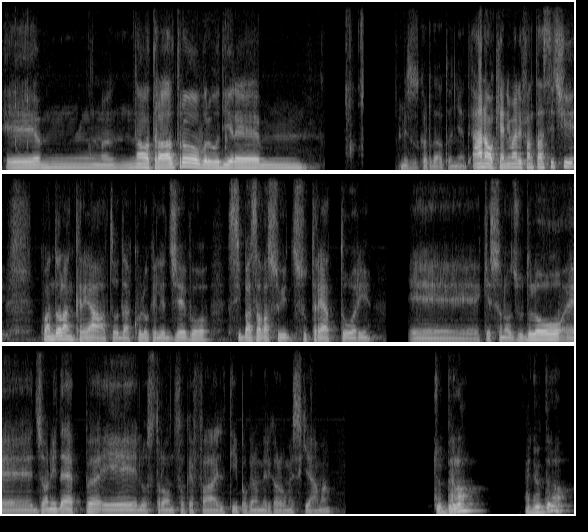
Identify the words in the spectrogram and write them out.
E, mm, no, tra l'altro volevo dire... mm, mi sono scordato niente. Ah no, che Animali Fantastici, quando l'hanno creato, da quello che leggevo, si basava sui- su tre attori, eh, che sono Jude Law, eh, Johnny Depp e lo stronzo che fa il tipo che non mi ricordo come si chiama. Jude Law? È Jude Law?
